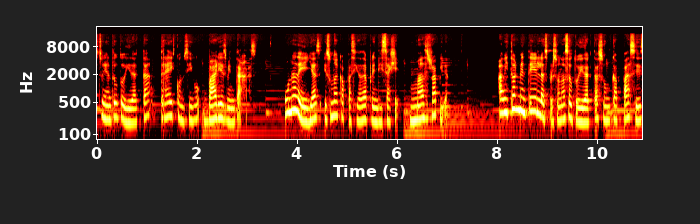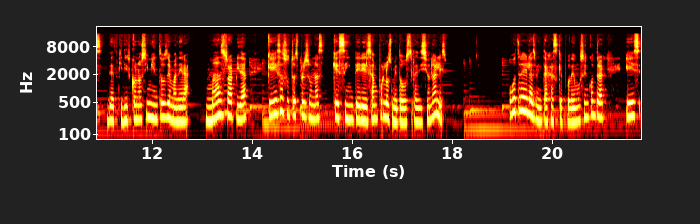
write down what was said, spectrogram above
Estudiante autodidacta trae consigo varias ventajas. Una de ellas es una capacidad de aprendizaje más rápida. Habitualmente las personas autodidactas son capaces de adquirir conocimientos de manera más rápida que esas otras personas que se interesan por los métodos tradicionales. Otra de las ventajas que podemos encontrar es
